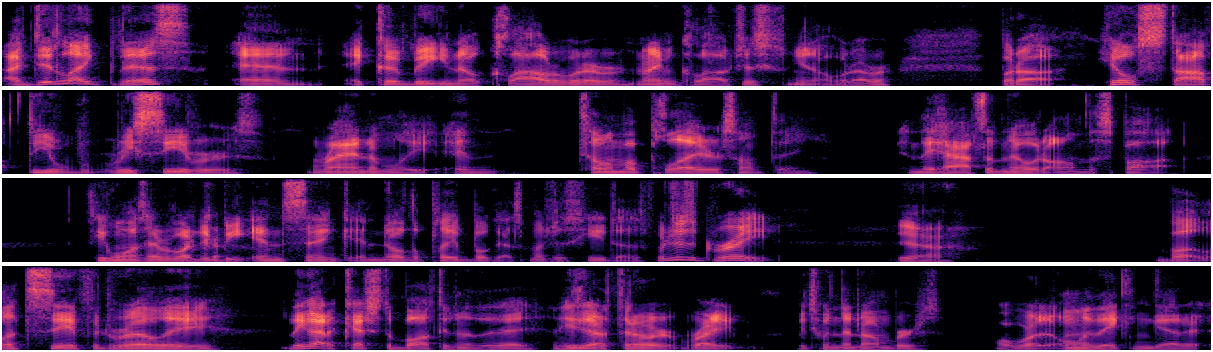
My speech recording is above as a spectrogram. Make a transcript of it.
I did like this, and it could be you know cloud or whatever, not even cloud, just you know whatever. But uh, he'll stop the receivers randomly and tell them a play or something, and they have to know it on the spot. He wants everybody to be in sync and know the playbook as much as he does, which is great. Yeah, But let's see if it really. They got to catch the ball at the end of the day, and he's got to throw it right between the numbers, or where only they can get it,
